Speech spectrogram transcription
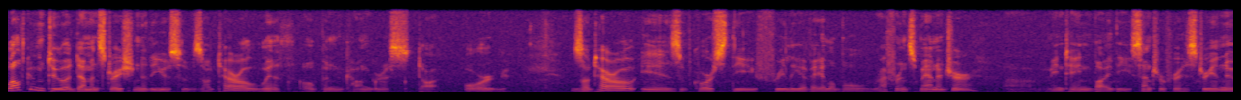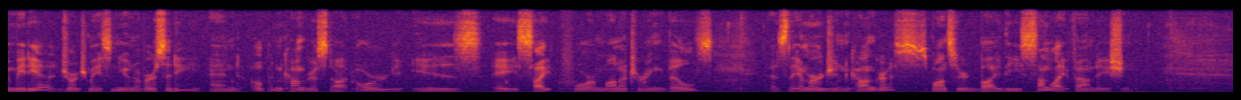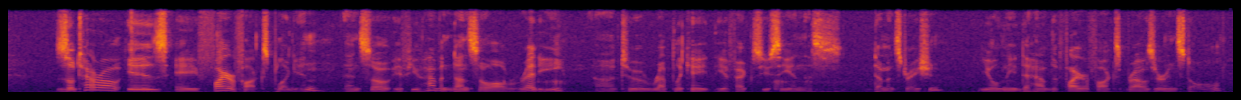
Welcome to a demonstration of the use of Zotero with opencongress.org. Zotero is, of course, the freely available reference manager uh, maintained by the Center for History and New Media at George Mason University, and opencongress.org is a site for monitoring bills as they emerge in Congress, sponsored by the Sunlight Foundation. Zotero is a Firefox plugin, and so if you haven't done so already, uh, to replicate the effects you see in this demonstration, you'll need to have the Firefox browser installed.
